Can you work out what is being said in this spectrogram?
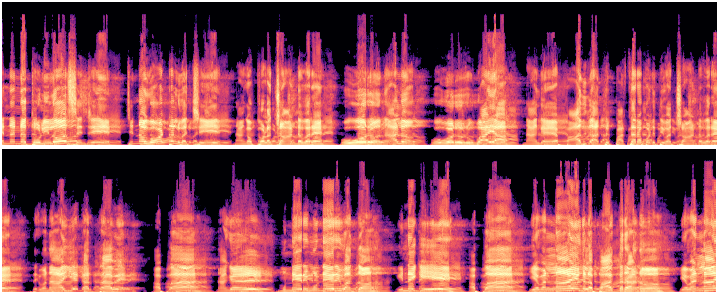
என்னென்ன தொழிலோ செஞ்சு சின்ன ஹோட்டல் வச்சு நாங்க பொழைச்சோம் ஆண்டவரே. ஒவ்வொரு நாளும் ஒவ்வொரு ரூபாயா நாங்க பாதுகாத்து பத்திரப்படுத்தி வச்சோம் ஆண்டவரே. தேவனாகிய கர்த்தாவே அப்பா நாங்கள் முன்னேறி முன்னேறி வந்தோம். இன்னைக்கு அப்பா எவன்லாம் எங்களை பார்க்கறானோ எவன்லாம்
